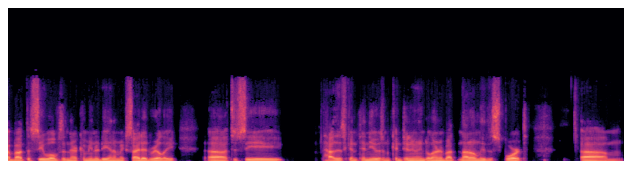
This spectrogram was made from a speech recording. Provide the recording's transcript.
about the Seawolves and their community, and I'm excited really uh, to see how this continues and continuing to learn about not only the sport um,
